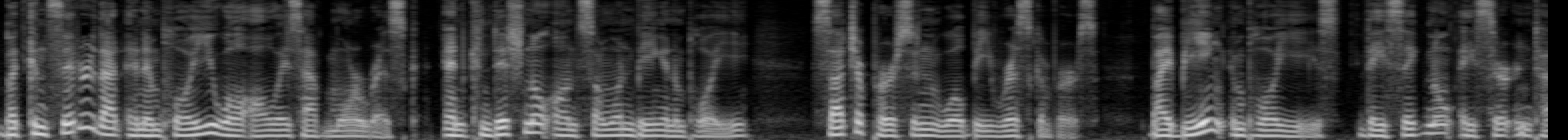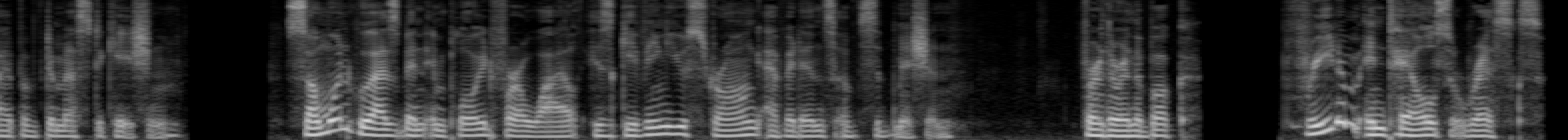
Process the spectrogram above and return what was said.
But consider that an employee will always have more risk, and conditional on someone being an employee, such a person will be risk averse. By being employees, they signal a certain type of domestication. Someone who has been employed for a while is giving you strong evidence of submission. Further in the book, freedom entails risks,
